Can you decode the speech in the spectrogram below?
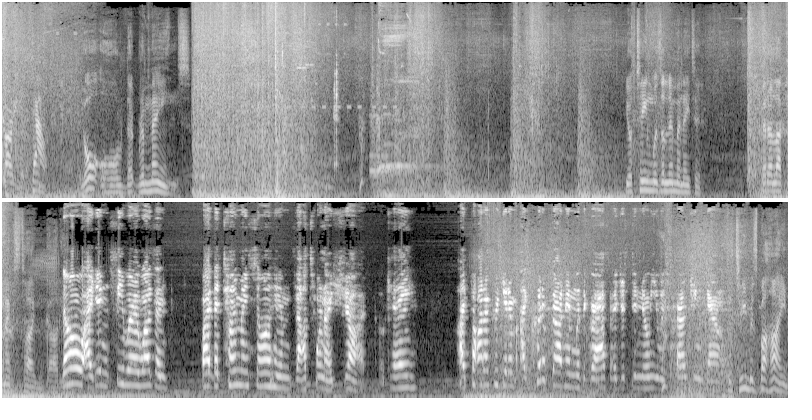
Guardian down. You're all that remains. Your team was eliminated. Better luck next time, Guardian. No, I didn't see where I was, and by the time I saw him, that's when I shot, okay? I thought I could get him. I could have gotten him with the grass, I just didn't know he was crouching down. The team is behind.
